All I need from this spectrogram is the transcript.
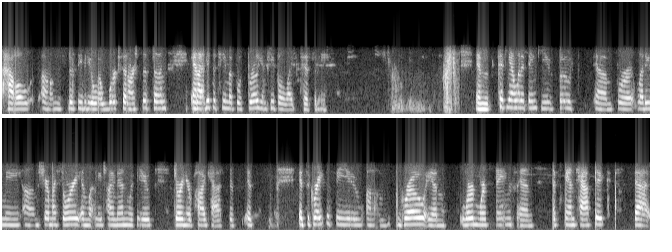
how um, the CBD oil works in our system, and I get to team up with brilliant people like Tiffany. And Tiffany, I want to thank you both um, for letting me um, share my story and letting me chime in with you during your podcast. It's it's it's great to see you um, grow and learn more things, and it's fantastic that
